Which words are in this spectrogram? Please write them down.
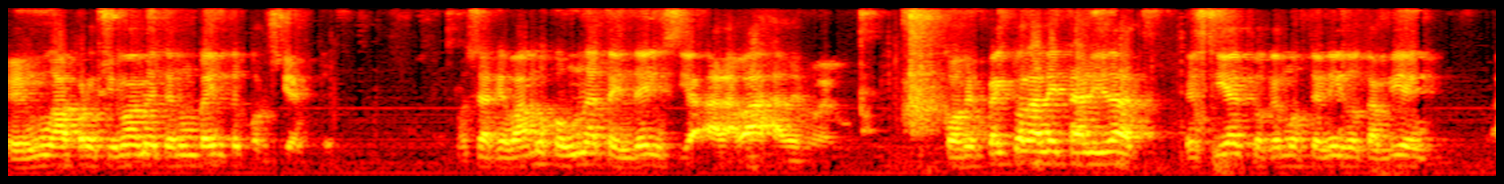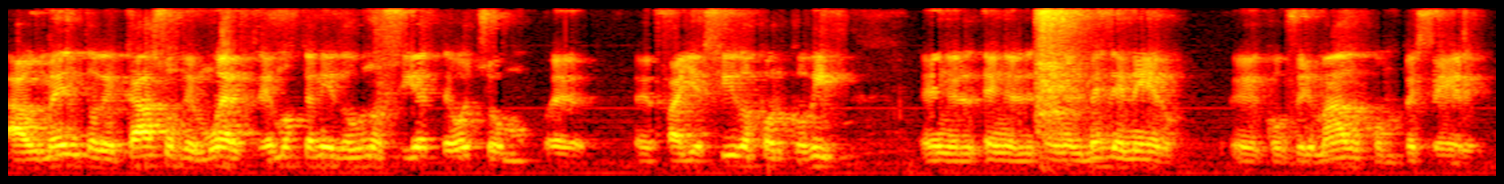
en un, aproximadamente en un 20%. O sea que vamos con una tendencia a la baja de nuevo. Con respecto a la letalidad, es cierto que hemos tenido también aumento de casos de muerte. Hemos tenido unos 7, 8 eh, eh, fallecidos por COVID en el, en el, en el mes de enero, eh, confirmados con PCR.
